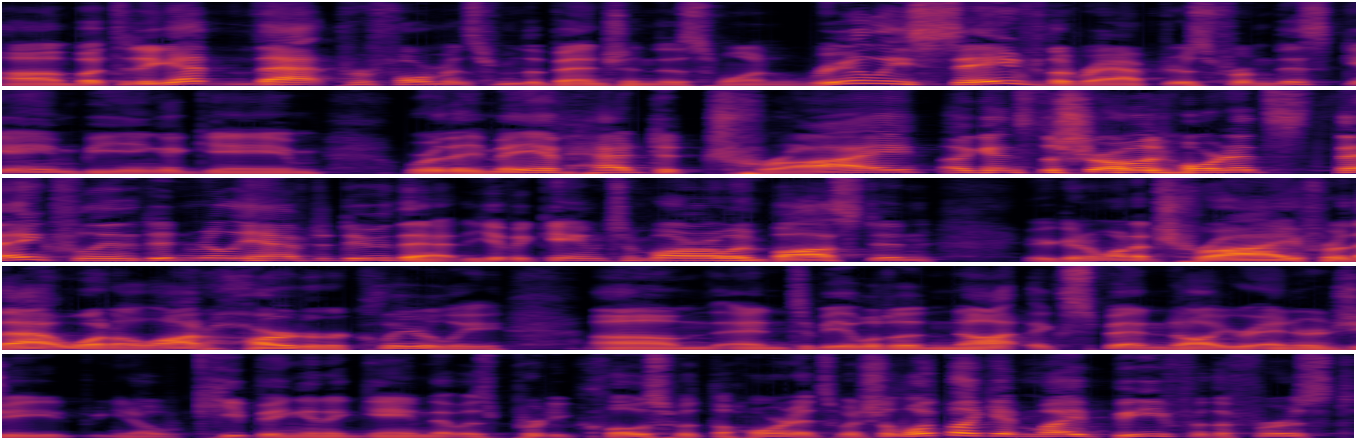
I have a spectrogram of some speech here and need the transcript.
Um, but to get that performance from the bench in this one really saved the Raptors from this game being a game where they may have had to try against the Charlotte Hornets. Thankfully, they didn't really have to do that. You have a game tomorrow in Boston. You're going to want to try for that one a lot harder, clearly, um, and to be able to not expend all your energy, you know, keeping in a game that was pretty close with the Hornets, which it looked like it might be for the first,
